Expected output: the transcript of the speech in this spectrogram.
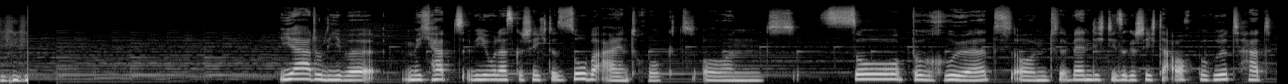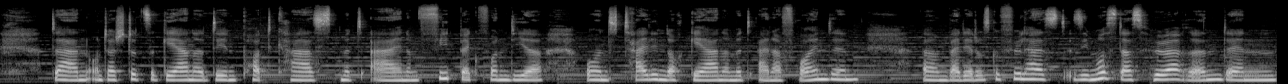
ja, du Liebe, mich hat Violas Geschichte so beeindruckt und so berührt. Und wenn dich diese Geschichte auch berührt hat, dann unterstütze gerne den Podcast mit einem Feedback von dir und teile ihn doch gerne mit einer Freundin, bei der du das Gefühl hast, sie muss das hören, denn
